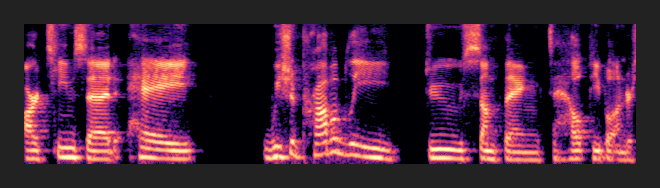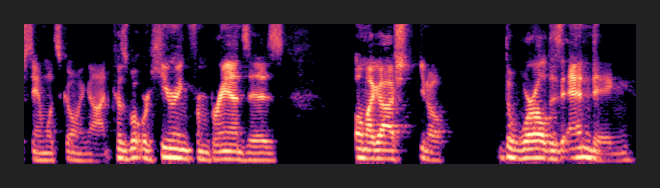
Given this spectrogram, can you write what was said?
our team said, hey, we should probably do something to help people understand what's going on. Because what we're hearing from brands is, oh my gosh, you know, the world is ending.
